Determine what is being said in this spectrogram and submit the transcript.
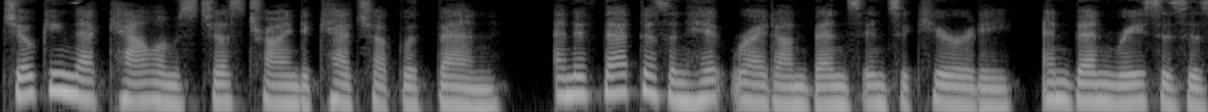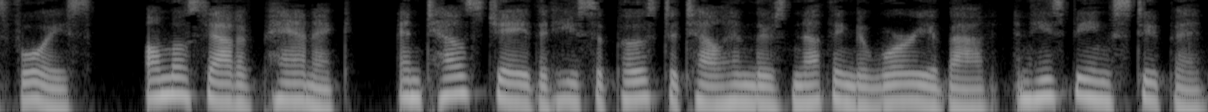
joking that Callum's just trying to catch up with Ben, and if that doesn't hit right on Ben's insecurity, and Ben raises his voice, almost out of panic, and tells Jay that he's supposed to tell him there's nothing to worry about and he's being stupid.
